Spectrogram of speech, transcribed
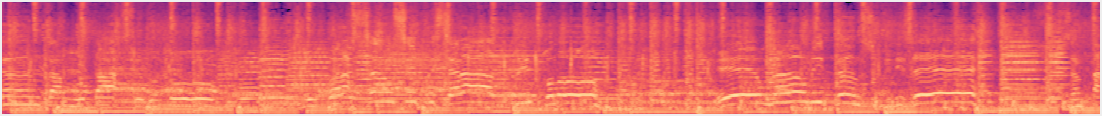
adianta mudar seu doutor. Meu coração sempre será tricolor. Eu não me canso de dizer Santa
